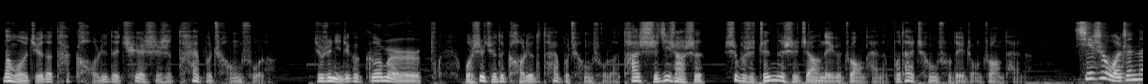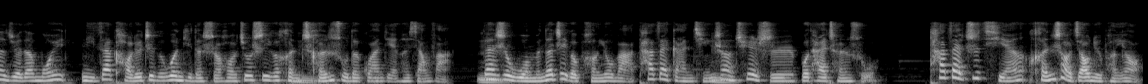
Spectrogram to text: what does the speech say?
那我觉得他考虑的确实是太不成熟了。就是你这个哥们儿，我是觉得考虑的太不成熟了。他实际上是是不是真的是这样的一个状态呢？不太成熟的一种状态呢？其实我真的觉得魔芋你在考虑这个问题的时候，就是一个很成熟的观点和想法。但是我们的这个朋友吧，他在感情上确实不太成熟。他在之前很少交女朋友，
